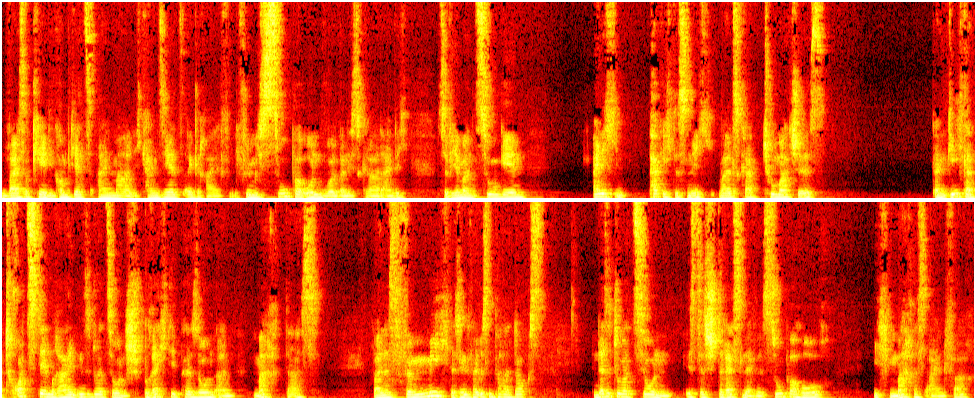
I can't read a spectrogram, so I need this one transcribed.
und weiß, okay, die kommt jetzt einmal, ich kann sie jetzt ergreifen. Ich fühle mich super unwohl, wenn ich es gerade eigentlich zu jemanden zugehen. Eigentlich packe ich das nicht, weil es gerade too much ist. Dann gehe ich da trotzdem rein in Situationen, spreche die Person an, mach das, weil es für mich, das ist ein bisschen paradox, in der Situation ist das Stresslevel super hoch. Ich mache es einfach,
